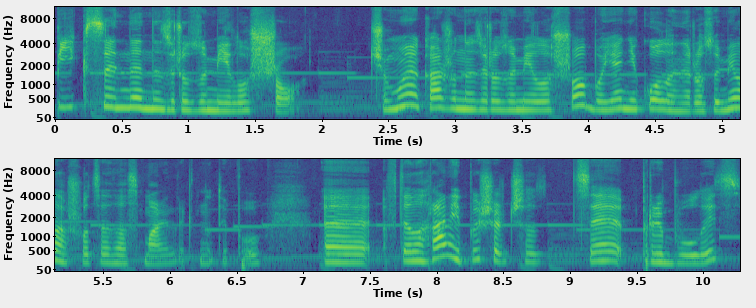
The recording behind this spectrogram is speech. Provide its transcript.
піксельне незрозуміло що. Чому я кажу незрозуміло що, бо я ніколи не розуміла, що це за смайлик. Ну, типу, е, в Телеграмі пише, що це прибулець.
